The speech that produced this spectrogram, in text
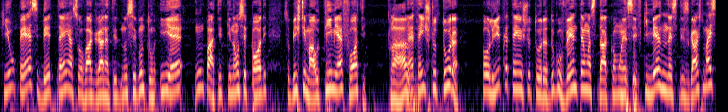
que o PSB tem a sua vaga garantida no segundo turno. E é um partido que não se pode subestimar. O time é forte. Claro. né? Tem estrutura política, tem a estrutura do governo, tem uma cidade como o Recife, que mesmo nesse desgaste, mas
